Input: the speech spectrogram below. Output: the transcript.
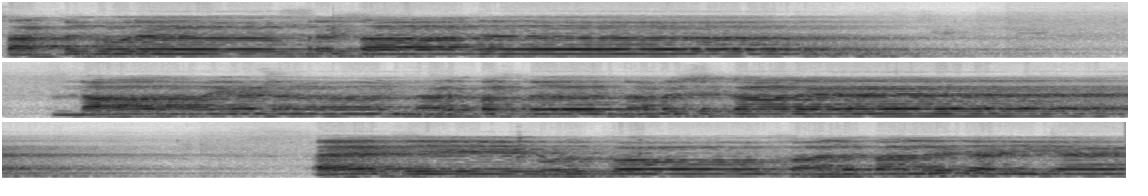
ਸਤਿਗੁਰ ਪ੍ਰਸਾਦ। ਨਾਰਾਇਣ ਨਰਪਤ ਨਮਸਕਾਰੈ। ਐਸੇ ਗੁਰ ਕੋ ਬਲ ਬਲ ਜਈਐ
